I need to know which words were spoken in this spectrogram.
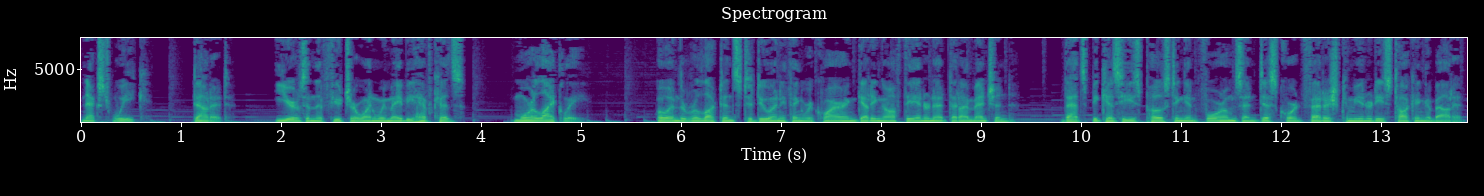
Next week? Doubt it. Years in the future when we maybe have kids? More likely. Oh and the reluctance to do anything requiring getting off the internet that I mentioned? That's because he's posting in forums and Discord fetish communities talking about it.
